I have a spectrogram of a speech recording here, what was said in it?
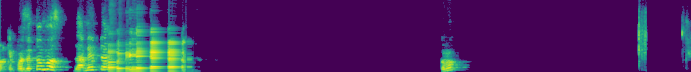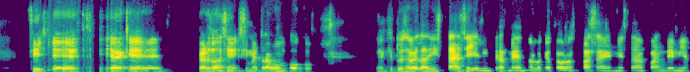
Porque pues de todos la neta... ¿Cómo? Sí, que que, perdón si, si me trago un poco, es que tú sabes la distancia y el internet, ¿no? Lo que a todos nos pasa en esta pandemia.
